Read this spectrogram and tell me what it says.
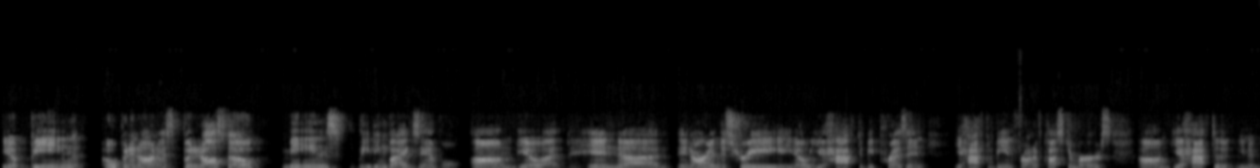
you know, being open and honest, but it also means leading by example. Um, you know, in uh, in our industry, you know, you have to be present. You have to be in front of customers. Um, you have to, you know,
